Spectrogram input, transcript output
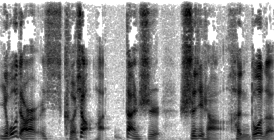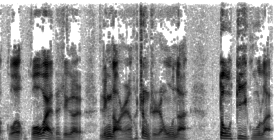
有点可笑哈，但是实际上很多的国国外的这个领导人和政治人物呢，都低估了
